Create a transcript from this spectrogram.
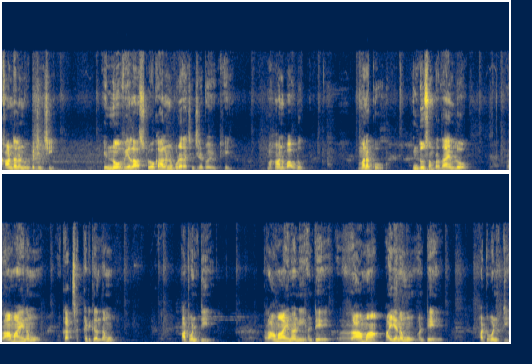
కాండలను విభజించి ఎన్నో వేల శ్లోకాలను కూడా రచించినటువంటి మహానుభావుడు. మనకు హిందూ సంప్రదాయంలో రామాయణము ఒక చక్కటి గ్రంథము. అటువంటి రామాయణాన్ని అంటే రామ అయనము అంటే అటువంటి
